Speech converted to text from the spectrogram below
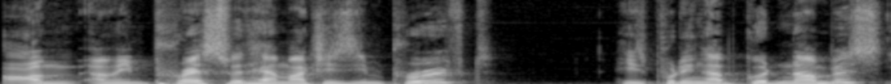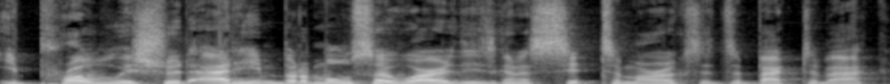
I'm, I'm impressed with how much he's improved. He's putting up good numbers. You probably should add him, but I'm also worried he's going to sit tomorrow because it's a back to back.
